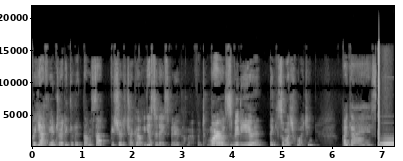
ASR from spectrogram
But yeah if you enjoyed it give it a thumbs up. Be sure to check out yesterday's video. Come back for tomorrow's video. And thank you so much for watching. Bye guys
